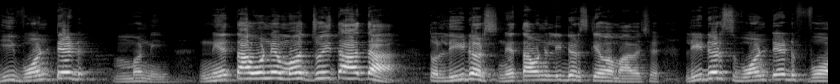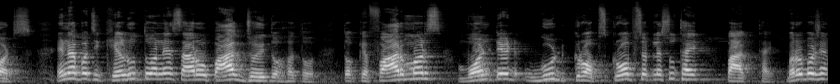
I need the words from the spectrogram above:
હી વોન્ટેડ મની નેતાઓને મત જોઈતા હતા. તો લીડર્સ નેતાઓને લીડર્સ કહેવામાં આવે છે. લીડર્સ વોન્ટેડ વોટ્સ એના પછી ખેડૂતોને સારો પાક જોઈતો હતો. તો કે farmers wanted good crops crops એટલે શું થાય? પાક થાય. બરોબર છે?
